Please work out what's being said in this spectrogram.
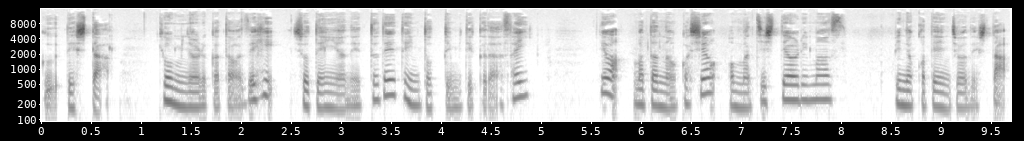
クでした。興味のある方は是非書店やネットで手に取ってみてください。ではまたのお越しをお待ちしております。美の子店長でした。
